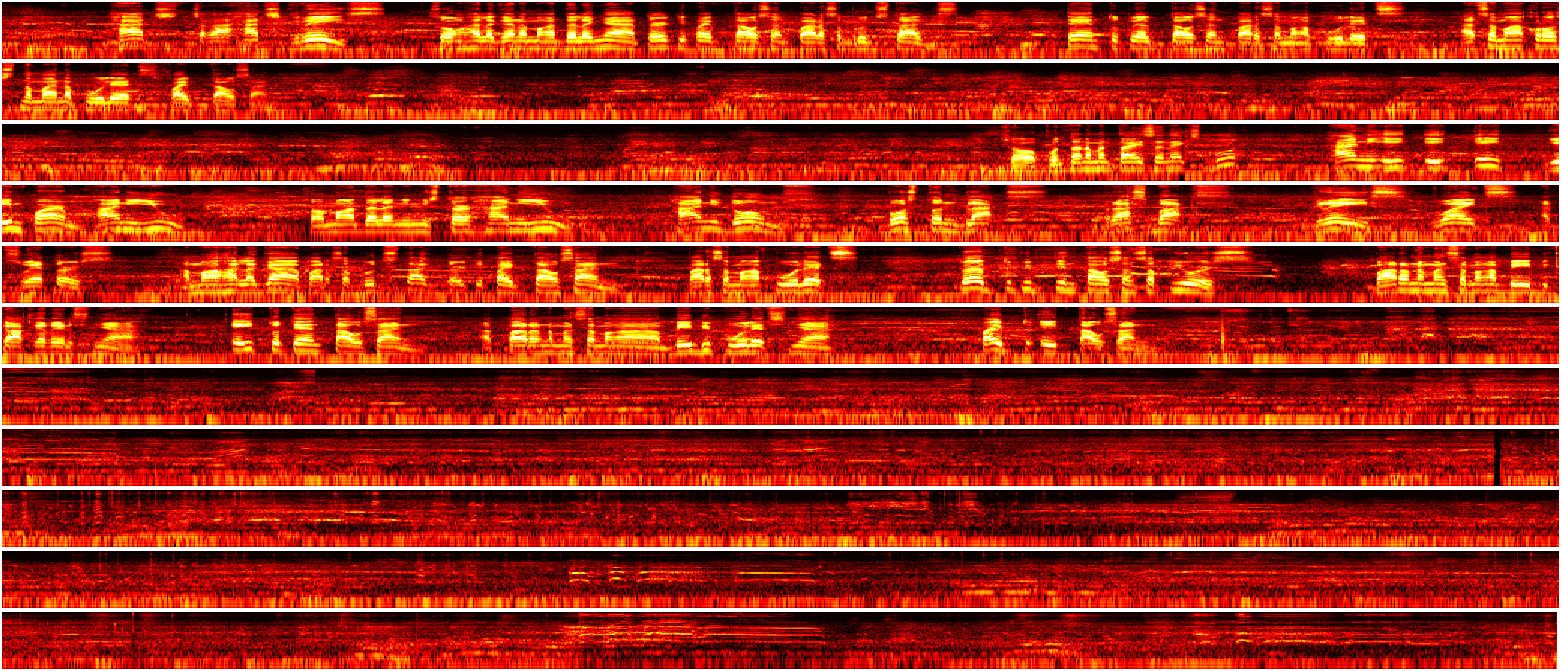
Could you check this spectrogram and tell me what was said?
Hatch, tsaka Hatch Grace. So ang halaga ng mga dala niya, 35,000 para sa broodstags, 10 to 12,000 para sa mga pullets. At sa mga cross naman na pullets, 5,000. So, punta naman tayo sa next booth. Honey 888 Game Farm, Honey U. So, ang mga dala ni Mr. Honey U. Honey Domes, Boston Blacks, Brass Box, Grays, Whites, at Sweaters. Ang mga halaga para sa broodstag, 35,000. Para sa mga pullets, 12 to 15,000 sa pures. Para naman sa mga baby cockerels niya, 8 to 10,000. At para naman sa mga baby pullets niya, 5 to 8,000.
